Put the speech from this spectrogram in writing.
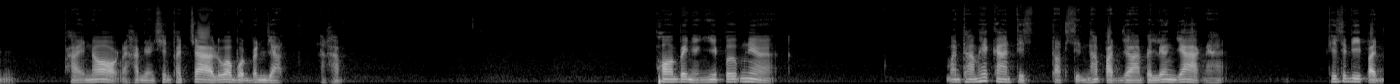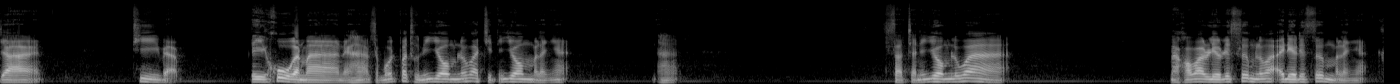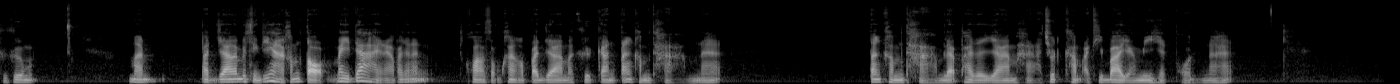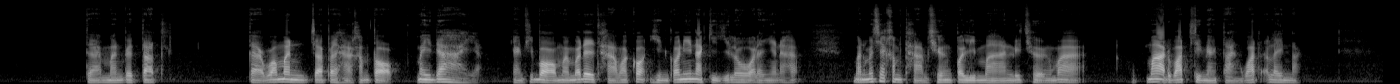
ภายนอกนะครับ อย่างเช่นพระเจ้าหรือว่าบทบัญญัตินะครับ พอเป็นอย่างนี้ปุ๊บเนี่ยมันทำให้การติดตัดสินทางปรัชญาเป็นเรื่องยากนะฮะทฤษฎีปรัชญาที่แบบตีคู่กันมานะฮะสมมติวัตถุนิยมหรือว่าจิตนิยมอะไรเงี้ยนะฮะสัจจนิยมหรือว่า หมายความว่า realism หรือว่า idealism อะไรเงี้ยคือคือมันปรัชญามันเป็นสิ่งที่หาคำตอบไม่ได้นะเพราะฉะนั้นความสำคัญของปรัชญามันคือการตั้งคำถามนะฮะตั้งคำถามและพยายามหาชุดคำอธิบายอย่างมีเหตุผลนะฮะแต่มันไปตัด แต่ว่ามันจะไปหาคำตอบไม่ได้อะอย่างที่บอกมันไม่ได้ถามว่าก้อนหินก้อนนี้หนักกี่กิโลอะไรเงี้ยนะครับ มันไม่ใช่คำถามเชิงปริมาณหรือเชิงว่ามาตรวัดสิ่งต่างๆ วัดอะไรหนัก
